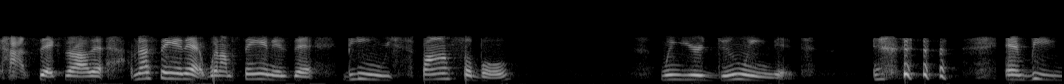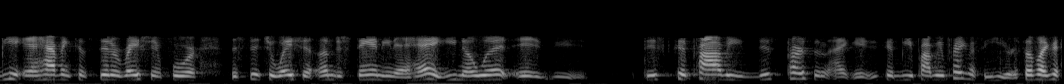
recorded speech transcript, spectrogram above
hot sex and all that. I'm not saying that. What I'm saying is that being responsible when you're doing it and be, be and having consideration for the situation, understanding that hey, you know what, it, this could probably this person it could be probably a pregnancy here, or stuff like that.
